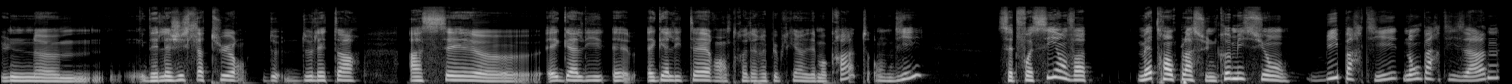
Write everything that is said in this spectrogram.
une, euh, des législatures de, l'État assez euh, égalitaires entre les républicains et les démocrates ont dit, cette fois-ci, on va mettre en place une commission bipartite, non partisane,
